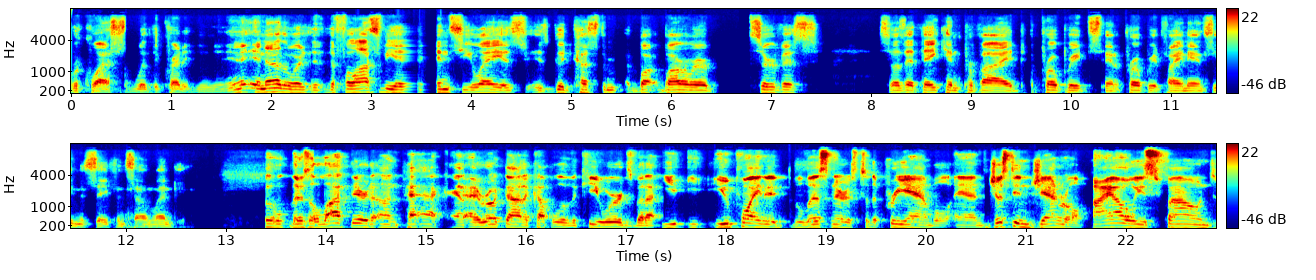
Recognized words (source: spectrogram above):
requests with the credit union. In, in other words, the, philosophy at NCUA is, is good custom borrower service so that they can provide appropriate and appropriate financing to safe and sound lending. So there's a lot there to unpack, and I wrote down a couple of the keywords. But I, you you pointed the listeners to the preamble, and just in general, I always found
